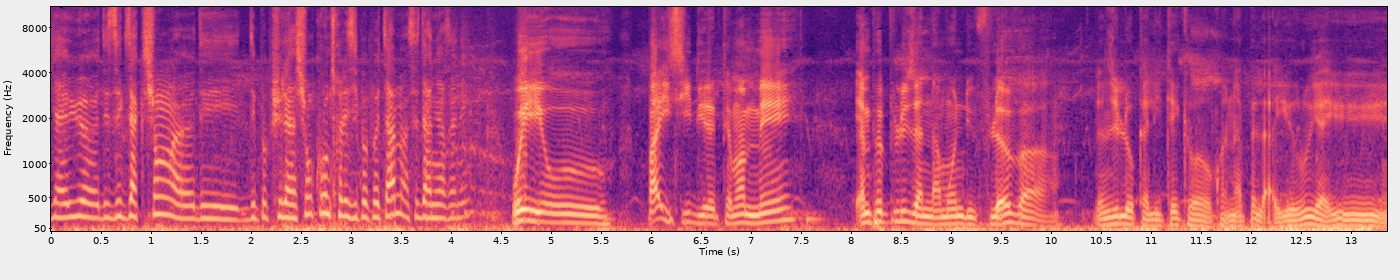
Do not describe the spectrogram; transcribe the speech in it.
y a eu euh, des exactions des, des, populations contre les hippopotames ces dernières années? Oui, pas ici directement, mais un peu plus en amont du fleuve, euh, dans une localité qu'on appelle Ayuru, il y a eu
